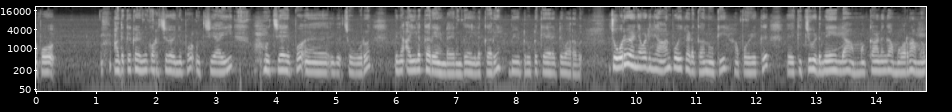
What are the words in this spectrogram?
അപ്പോൾ അതൊക്കെ കഴിഞ്ഞ് കുറച്ച് കഴിഞ്ഞപ്പോൾ ഉച്ചയായി. ഉച്ചയായപ്പോൾ ഇത് ചോറ് പിന്നെ അയിലക്കറി ഉണ്ടായിരുന്നത്. അയിലക്കറി ബീട്രൂട്ട് ക്യാരറ്റ് വറവ്. ചോറ് കഴിഞ്ഞപ്പോൾ ഞാൻ പോയി കിടക്കാൻ നോക്കി. അപ്പോഴേക്ക് കിച്ചു വിടുന്നേ ഇല്ല. അമ്മക്കാണെങ്കിൽ അമ്മ പറഞ്ഞു അമ്മ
